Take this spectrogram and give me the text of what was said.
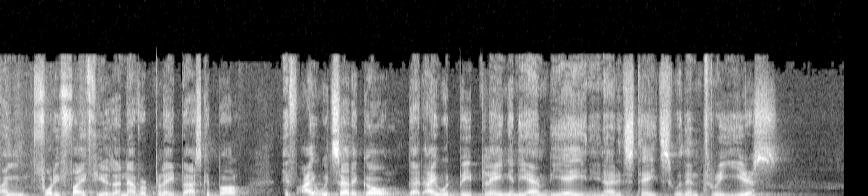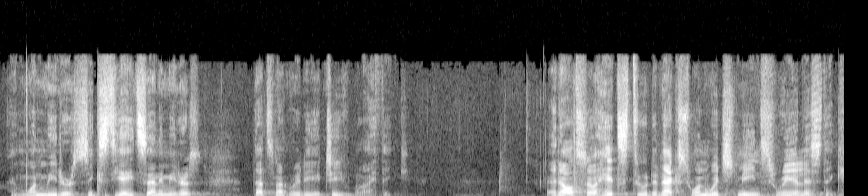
I'm 45 years, I never played basketball. If I would set a goal that I would be playing in the NBA in the United States within three years, and one meter, 68 centimeters, that's not really achievable, I think. It also hits to the next one, which means realistic.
